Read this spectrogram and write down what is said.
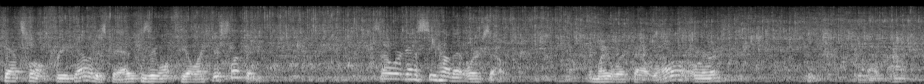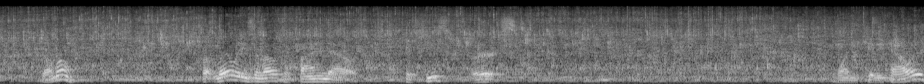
cats won't freak out as bad because they won't feel like they're slipping. So we're going to see how that works out. It might work out well, or it might not. Don't know. But Lilly's about to find out, because she's first. One kitty collar.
